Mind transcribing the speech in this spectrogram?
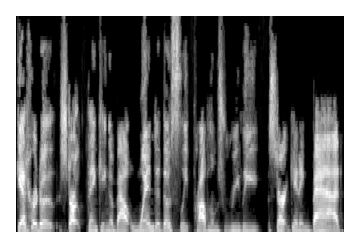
Get her to start thinking about when did those sleep problems really start getting bad?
